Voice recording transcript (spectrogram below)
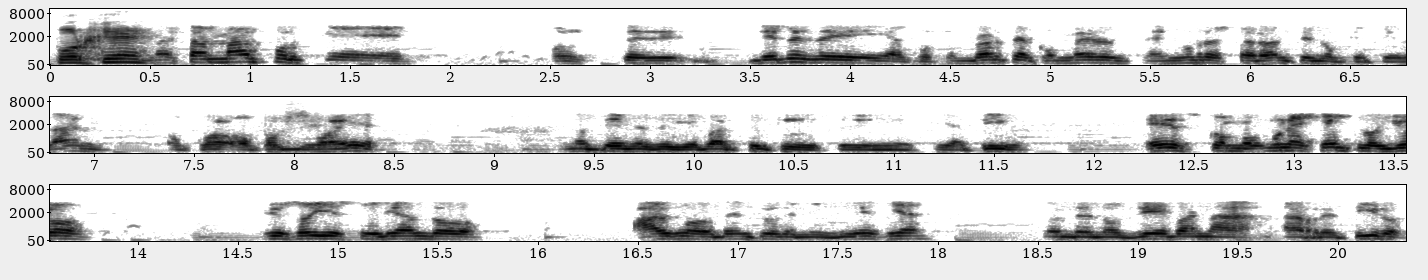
¿Por qué? No está mal porque pues, te- debes de acostumbrarte a comer en un restaurante lo que te dan o, o como es. No debes de llevarte tus iniciativas. Es como un ejemplo yo. Yo estoy estudiando algo dentro de mi iglesia donde nos llevan a, a retiros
